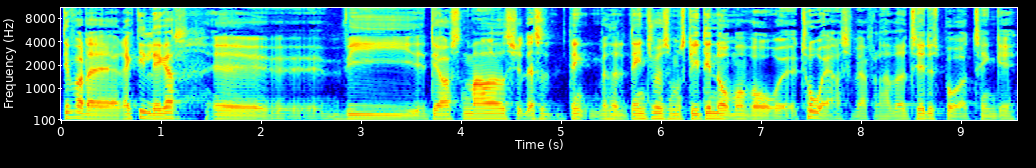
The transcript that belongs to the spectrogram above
det var da rigtig lækkert. Øh, vi, det er også meget, altså den, hvad hedder det, Dangerous er måske det nummer, hvor øh, to af os i hvert fald har været tættest på at tænke,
